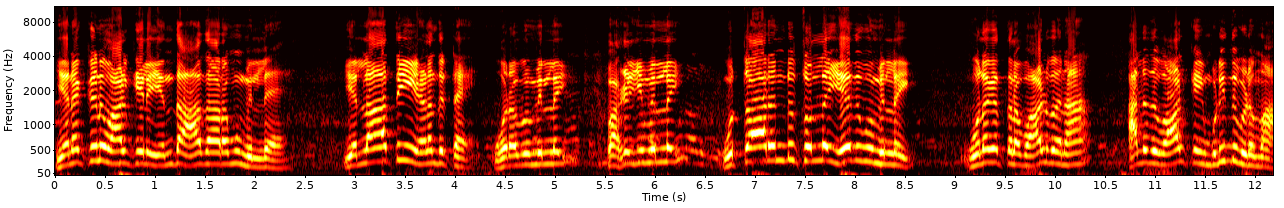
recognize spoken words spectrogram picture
எனக்குன்னு வாழ்க்கையில் எந்த ஆதாரமும் இல்லை. எல்லாத்தையும் இழந்துட்டேன். உறவும் இல்லை பகையும் இல்லை உற்றாரென்று சொல்ல ஏதுவும் இல்லை. உலகத்தில் வாழ்வனா? அல்லது வாழ்க்கை முடிந்து விடுமா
